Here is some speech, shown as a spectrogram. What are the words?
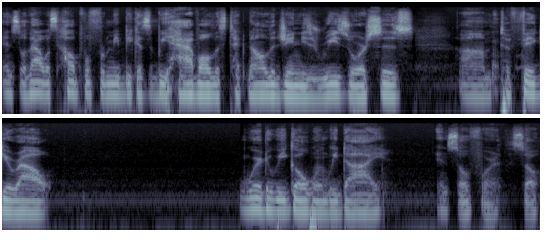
And so that was helpful for me because we have all this technology and these resources um, to figure out where do we go when we die and so forth. So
